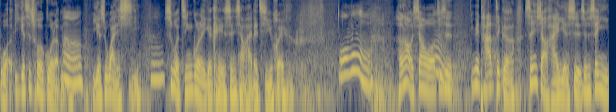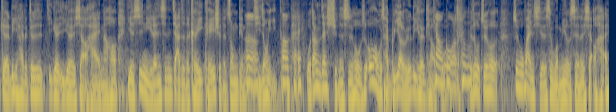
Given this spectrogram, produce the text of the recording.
我一个是错过了嘛，嗯、一个是惋惜，嗯、是我经过了一个可以生小孩的机会。哦，很好笑哦，嗯、就是因为他这个生小孩也是，就是生一个厉害的，就是一个一个小孩，然后也是你人生价值的可以可以选的终点的其中一个。嗯、OK，我当时在选的时候，我说哦，我才不要了，我就立刻跳过，跳过了。嗯、可是我最后最后万喜的是我没有生了小孩。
